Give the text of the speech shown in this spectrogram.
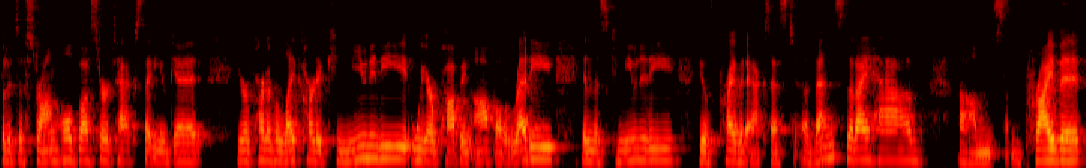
but it's a stronghold buster text that you get you're a part of a like hearted community. We are popping off already in this community. You have private access to events that I have. Um, some private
